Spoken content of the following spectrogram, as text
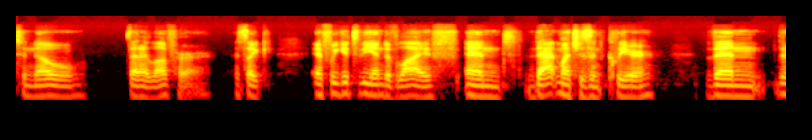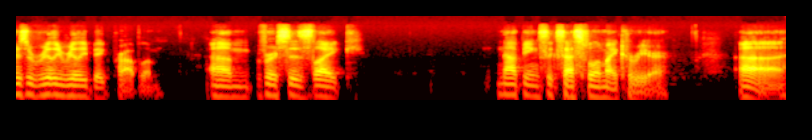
to know that I love her. It's like if we get to the end of life and that much isn't clear, then there's a really, really big problem um, versus like not being successful in my career. Uh,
